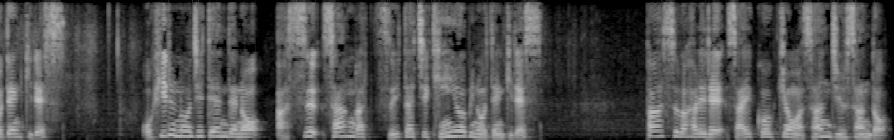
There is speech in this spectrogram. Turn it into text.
お天気です。お昼の時点での明日3月1日金曜日のお天気です。パースは晴れで最高気温は33度。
